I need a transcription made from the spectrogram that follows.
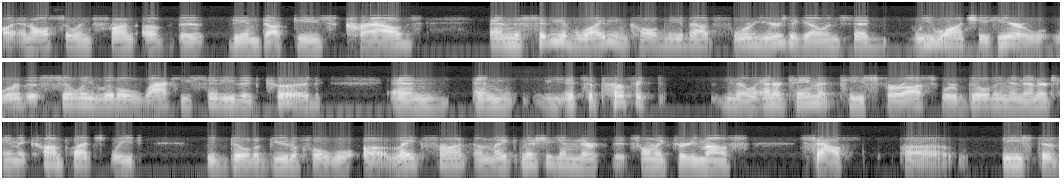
uh, and also in front of the, the inductees crowds. And the city of Whiting called me about four years ago and said, "We want you here. We're the silly little wacky city that could, and and it's a perfect, you know, entertainment piece for us. We're building an entertainment complex. We've we've built a beautiful uh, lakefront on Lake Michigan. There, it's only 30 miles south uh, east of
